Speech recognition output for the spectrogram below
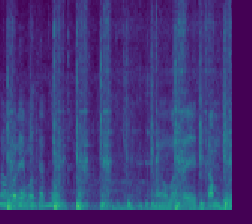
เราก็ได้มาใส่ต้มเอามาใส่ตำหู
